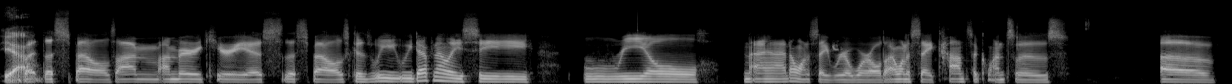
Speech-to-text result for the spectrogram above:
yeah but the spells i'm i'm very curious the spells because we we definitely see real i don't want to say real world i want to say consequences of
